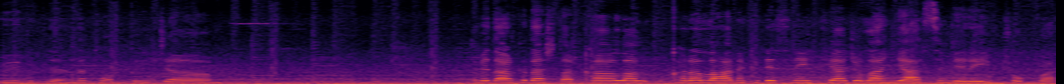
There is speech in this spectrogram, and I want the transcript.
Büyüdüklerinde toplayacağım. Evet arkadaşlar karal, karalahane fidesine ihtiyacı olan gelsin vereyim çok var.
